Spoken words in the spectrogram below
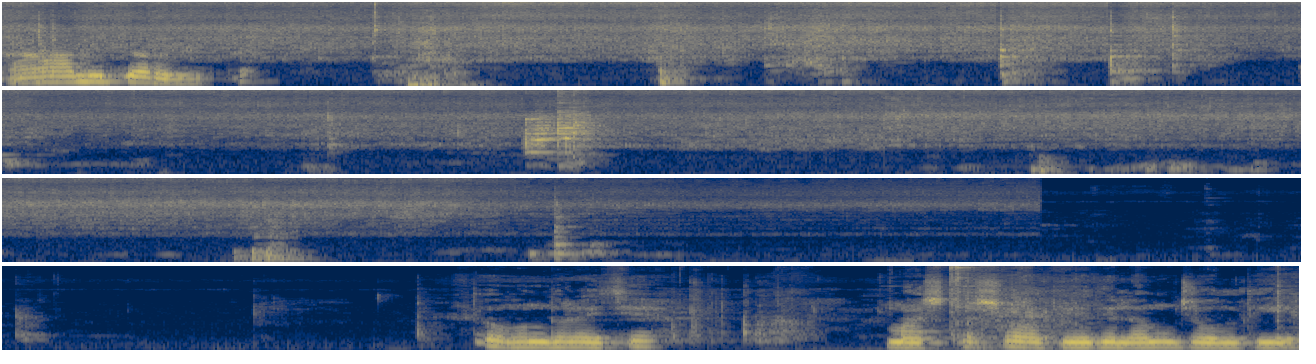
খালি করে দিচ্ছে তো বন্ধুরা এই যে মাছটা সহ দিয়ে দিলাম জল দিয়ে।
